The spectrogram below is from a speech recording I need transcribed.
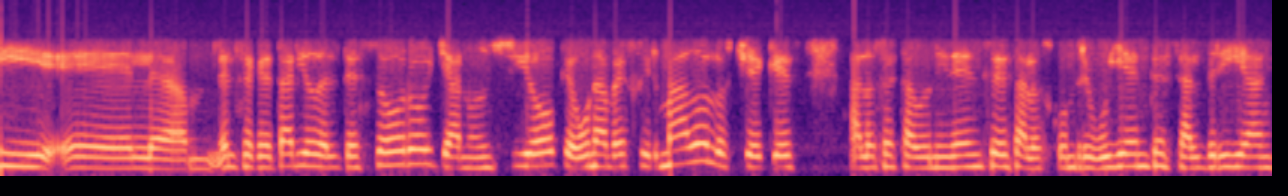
y um, el, secretario del Tesoro ya anunció que una vez firmado los cheques a los estadounidenses, a los contribuyentes saldrían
